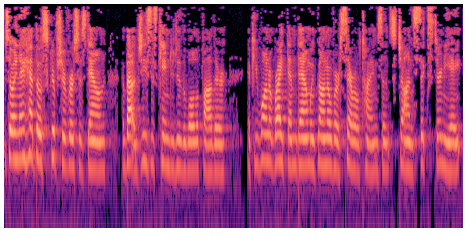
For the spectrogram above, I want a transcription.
so, and I had those scripture verses down about Jesus came to do the will of the Father. If you want to write them down, we've gone over several times since John six thirty eight.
